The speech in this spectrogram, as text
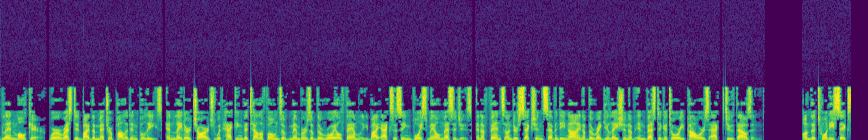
Glenn Mulcaire, were arrested by the Metropolitan Police, and later charged with hacking the telephones of members of the royal family by accessing voicemail messages, an offence under Section 79 of the Regulation of Investigatory Powers Act 2000. On 26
